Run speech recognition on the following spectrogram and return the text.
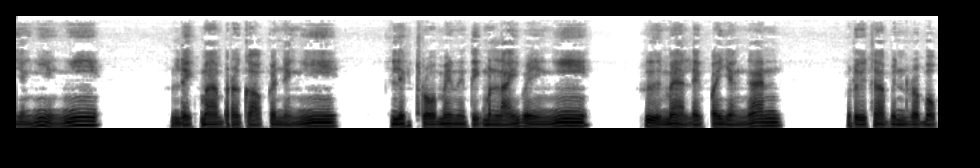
อย่างนี้อย่างนี้ เหล็กมาประกอบกันอย่างนี้อิเล็กโทรแมกเนติกมันไหลไปอย่างนี้ คลื่นแม่เหล็กไปอย่างนั้น หรือถ้าเป็นระบบ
